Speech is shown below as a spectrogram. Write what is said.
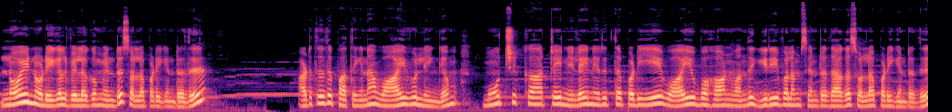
நோய் நொடிகள் விலகும் என்று சொல்லப்படுகின்றது. அடுத்தது பார்த்திங்கன்னா வாயு லிங்கம். மூச்சுக்காற்றை நிலைநிறுத்தபடியே வாயு பகவான் வந்து கிரிவலம் சென்றதாக சொல்லப்படுகின்றது.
